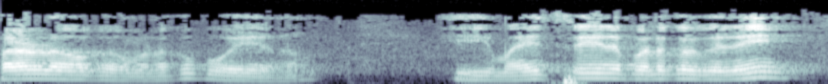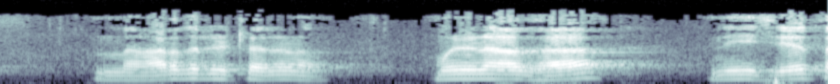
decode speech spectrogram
పరలోకమునకు పోయాను. ఈ మైత్రిని పలుకులు విని నారదుడిట్లను మునినాథ నీ చేత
